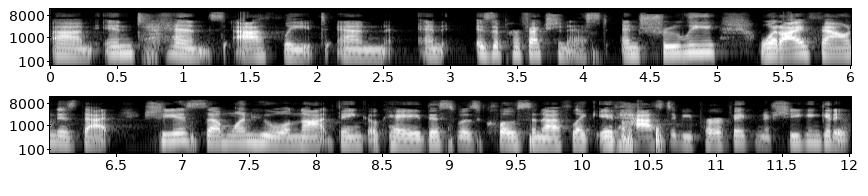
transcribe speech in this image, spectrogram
um, intense athlete and and is a perfectionist. And truly, what I found is that she is someone who will not think, okay, this was close enough. Like it has to be perfect. And if she can get it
